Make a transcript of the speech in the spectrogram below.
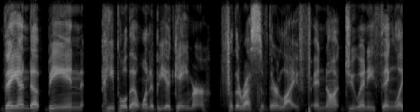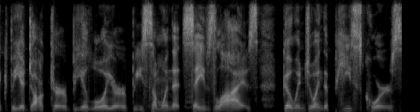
they end up being people that want to be a gamer for the rest of their life and not do anything like be a doctor, be a lawyer, be someone that saves lives, go and join the Peace Corps.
